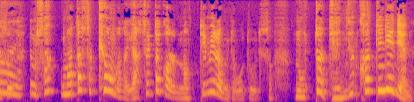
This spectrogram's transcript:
そはいでもさ、またさ、今日もさ、痩せたから乗ってみろみたいなこと言ってさ、乗ったら全然変わってねえでやんの。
